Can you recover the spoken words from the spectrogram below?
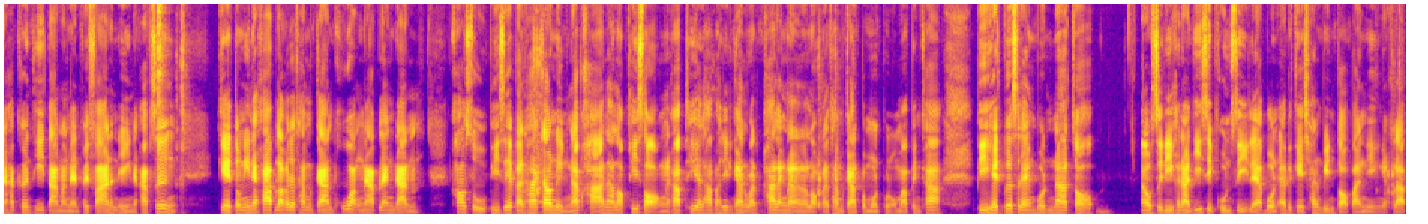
นะครับเคลื่อนที่ตามแรงดันไฟฟ้านั่นเองนะครับ ซึ่งเกจตรงนี้นะครับ เราก็จะทำการพ่วงนะครับแรงดัน เข้าสู่ PCF 8591นะครับขาอนาล็อกที่ 2 นะครับ ที่จะทำหน้าที่ในการวัดค่าแรงดันอนาล็อก และทำการประมวลผลออกมาเป็นค่า pH เพื่อแสดงบนหน้าจอ LCD ขนาด 20คูณ4และบนแอปพลิเคชันบินต่อไปนั่นเองนะครับ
